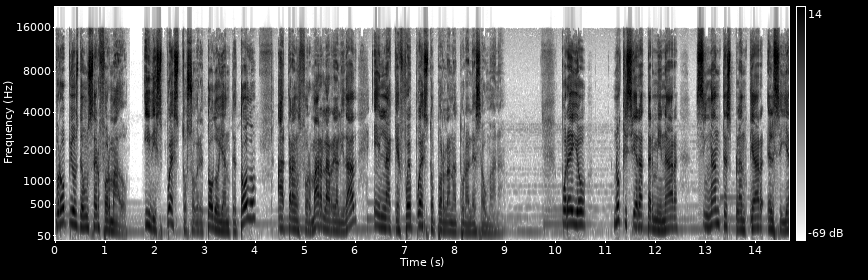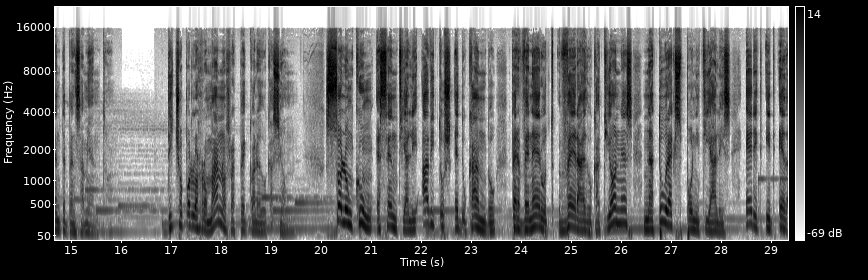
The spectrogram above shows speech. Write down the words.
propios de un ser formado y dispuesto sobre todo y ante todo a transformar la realidad en la que fue puesto por la naturaleza humana. Por ello, no quisiera terminar sin antes plantear el siguiente pensamiento, dicho por los romanos respecto a la educación. Solum cum essentiali habitus educando pervenerut vera educationes natura exponentialis erit id ed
